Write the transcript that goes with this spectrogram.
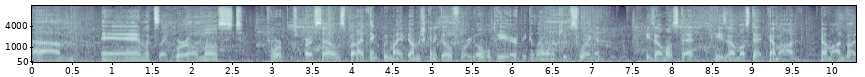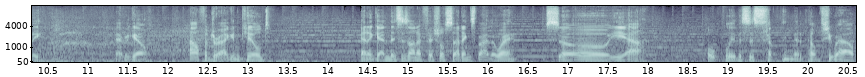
Um, and looks like we're almost torped ourselves, but I think we might, I'm just going to go for gold here because I want to keep swinging. He's almost dead. He's almost dead. Come on. Come on, buddy. There we go. Alpha Dragon killed. And again, this is on official settings, by the way. So, yeah. Hopefully this is something that helps you out.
